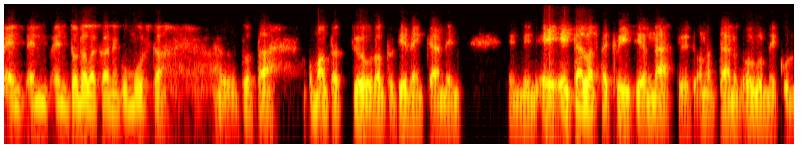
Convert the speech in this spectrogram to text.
en, en, en todellakaan niin kuin muista tota, omalta työuralta tietenkään, niin, niin, niin ei, ei tällaista kriisiä ole nähty, että onhan tämä nyt ollut niin kuin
